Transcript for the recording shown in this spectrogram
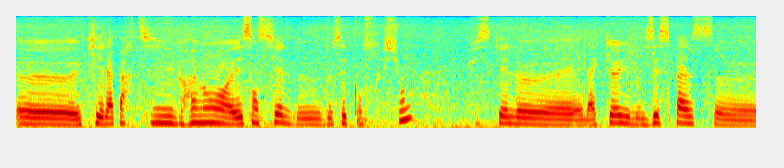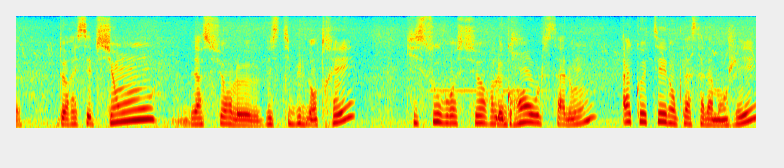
euh, qui est la partie vraiment essentielle de, cette construction, puisqu'elle euh, accueille les espaces réception, bien sûr le vestibule d'entrée qui s'ouvre sur le grand hall salon, à côté donc la salle à manger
